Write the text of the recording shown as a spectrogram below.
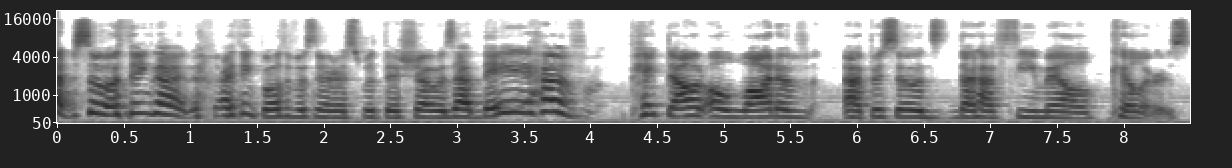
that so a thing that I think both of us noticed with this show is that they have picked out a lot of episodes that have female killers.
